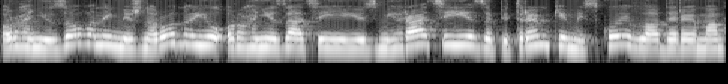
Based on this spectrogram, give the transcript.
організований міжнародною організацією з міграції за підтримки міської влади Рима.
